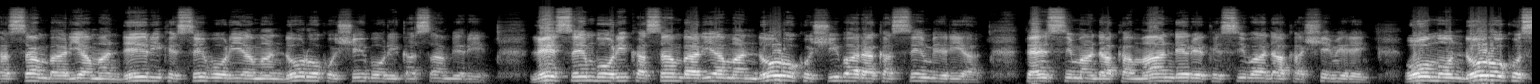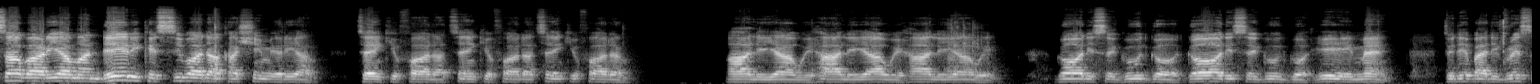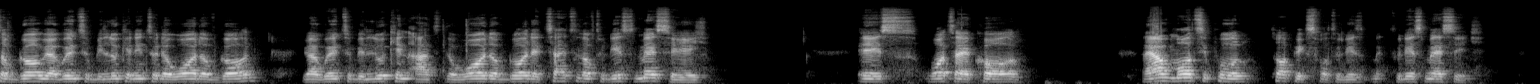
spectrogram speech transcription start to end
ria manderi kesebo ria mandoro koshebo rikasamberi lesembo Le sembo ri ria mandoro koshiba rakasemberia. Tensi manda kamandere kesiva da kashemere. O mondoro kosaba ria manderi kesiba da kashemeria. Thank you, Father. Thank you, Father. Thank you, Father. Halle Yahweh, Halle Yahweh, Halle Yahweh. God is a good God. God is a good God. Amen. Today, by the grace of God, we are going to be looking into the Word of God. We are going to be looking at the Word of God. The title of today's message is what I call. I have multiple topics for today's today's message.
